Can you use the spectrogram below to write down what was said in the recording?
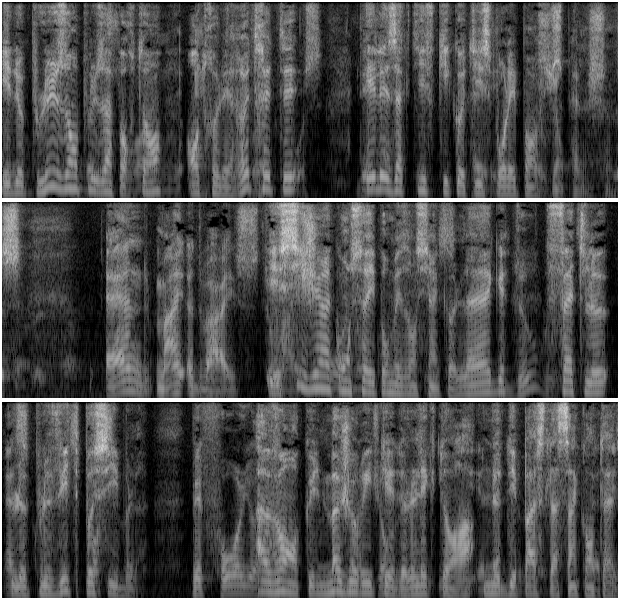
et de plus en plus important entre les retraités et les actifs qui cotisent pour les pensions. Et si j'ai un conseil pour mes anciens collègues, faites-le le plus vite possible avant qu'une majorité de l'électorat ne dépasse la cinquantaine.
